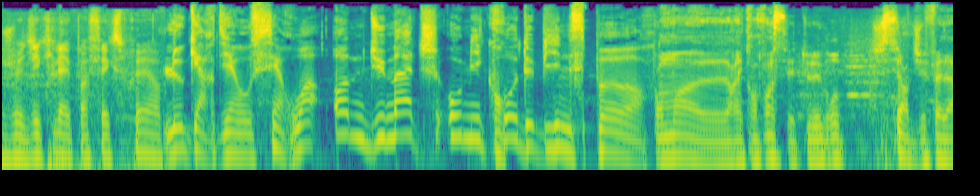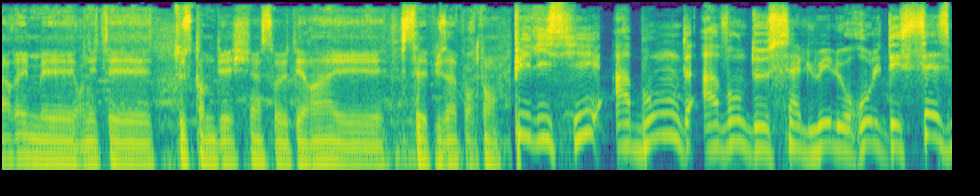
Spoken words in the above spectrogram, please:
Je lui ai dit qu'il n'avait pas fait exprès. Le gardien au Serrois, homme du match au micro de Bein Sport. Pour moi, euh, la récompense c'est tout le groupe. Certes j'ai fait l'arrêt mais on était tous comme des chiens sur le terrain et c'est le plus important important. Pélissier abonde avant de saluer le rôle des 16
